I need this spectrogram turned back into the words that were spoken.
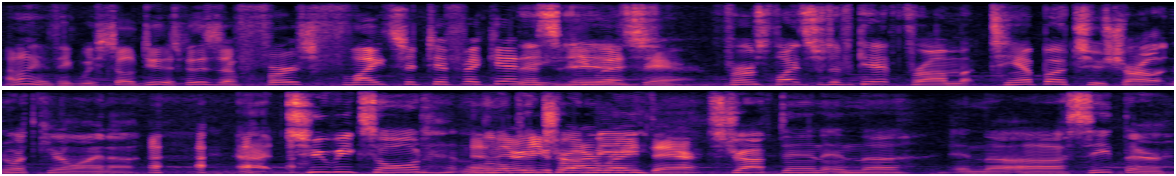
I don't even think we still do this, but this is a first flight certificate This at U.S. Air. first flight certificate from Tampa to Charlotte, North Carolina, at two weeks old. A little there you picture are of me right there. strapped in in the in the uh, seat there.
